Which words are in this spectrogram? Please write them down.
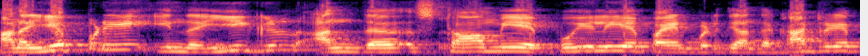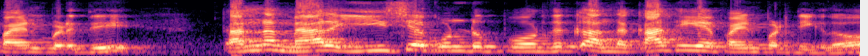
ஆனால் எப்படி இந்த ஈகிள் அந்த ஸ்டாமியை புயலையே பயன்படுத்தி அந்த காற்றையே பயன்படுத்தி தன்னை மேலே ஈஸியாக கொண்டு போகிறதுக்கு அந்த காற்றையே பயன்படுத்திக்குதோ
